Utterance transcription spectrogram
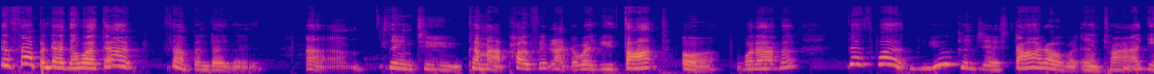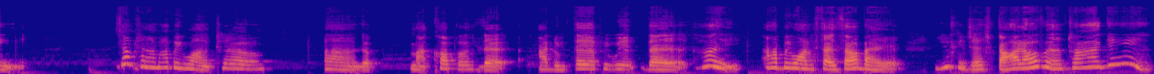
if something doesn't work out, something doesn't um, seem to come out perfect like the way you thought or whatever, guess what? You can just start over and try again. Sometimes I be wanting to tell uh, the my couples that I do therapy with that, hey, I be wanting to say so bad, you can just start over and try again.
